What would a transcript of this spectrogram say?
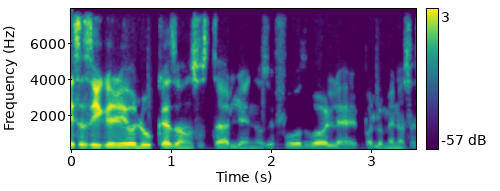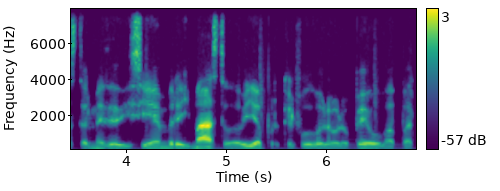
Es así, querido Lucas, vamos a estar llenos de fútbol, eh, por lo menos hasta el mes de diciembre y más todavía, porque el fútbol europeo va para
